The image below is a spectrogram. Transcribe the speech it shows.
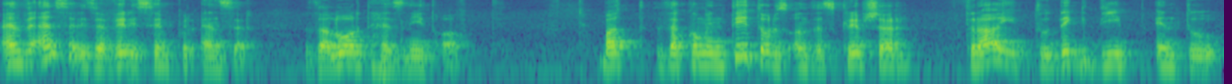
And the answer is a very simple answer the Lord has need of it. But the commentators on the scripture try to dig deep into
